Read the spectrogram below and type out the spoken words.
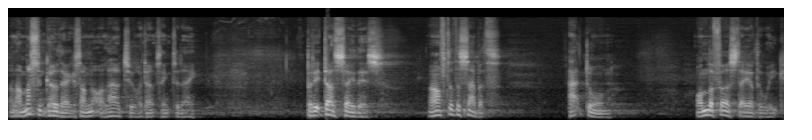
And I mustn't go there because I'm not allowed to, I don't think, today. But it does say this after the Sabbath, at dawn, on the first day of the week,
